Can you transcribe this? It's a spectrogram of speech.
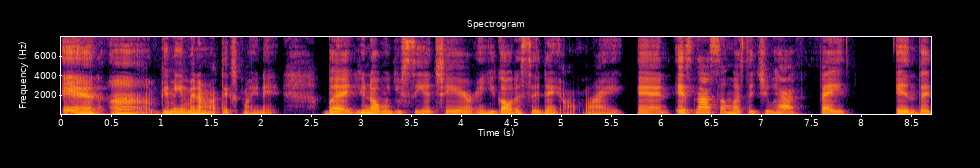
And um give me a minute, I'm about to explain it. But you know, when you see a chair and you go to sit down, right? And it's not so much that you have faith in the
